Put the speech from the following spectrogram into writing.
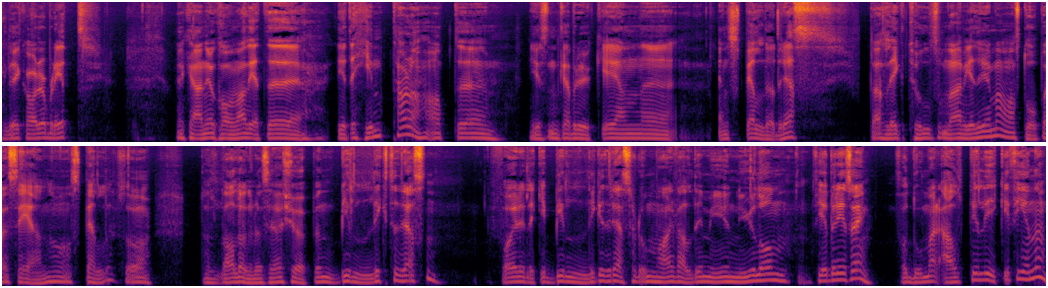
Slik har det blitt. Jeg kan jo komme med et lite, lite hint her, da, at uh, hvis en skal bruke en, uh, en spilledress det er slik tull som det er vi driver med, man står på en scene og spiller, så da, da lønner det seg å kjøpe den billigste dressen. For like billige dresser de har veldig mye nylonfiber i seg, så de er alltid like fine.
